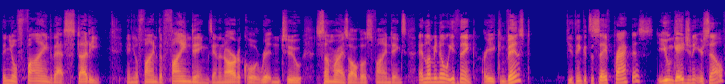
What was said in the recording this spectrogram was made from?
then you'll find that study, and you'll find the findings and an article written to summarize all those findings. And let me know what you think. Are you convinced? Do you think it's a safe practice? Do you engage in it yourself?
